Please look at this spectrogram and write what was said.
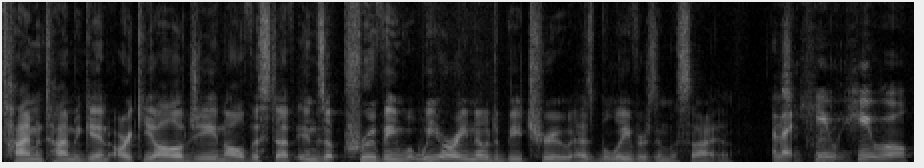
time and time again, archaeology and all this stuff ends up proving what we already know to be true as believers in Messiah. And that he, he will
